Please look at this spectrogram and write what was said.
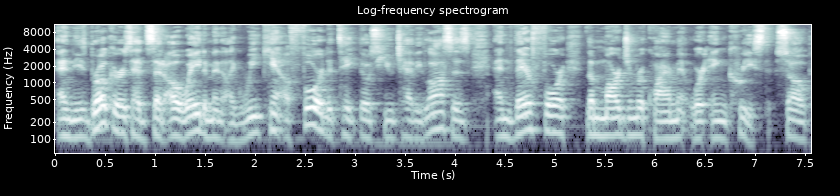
and these brokers had said, "Oh, wait a minute, like we can't afford to take those huge heavy losses," and therefore the margin requirement were increased. So,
